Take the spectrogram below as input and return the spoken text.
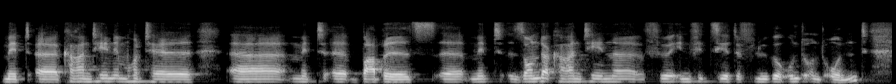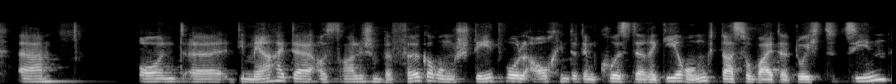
mit äh, Quarantäne im Hotel, äh, mit äh, Bubbles, äh, mit Sonderquarantäne für infizierte Flüge und, und, und. Äh, und äh, die Mehrheit der australischen Bevölkerung steht wohl auch hinter dem Kurs der Regierung, das so weiter durchzuziehen.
